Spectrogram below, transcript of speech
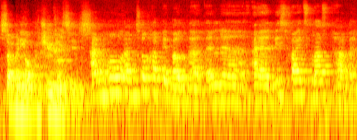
So many opportunities. I'm, ho- I'm so happy about that, and uh, uh, these fights must happen.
